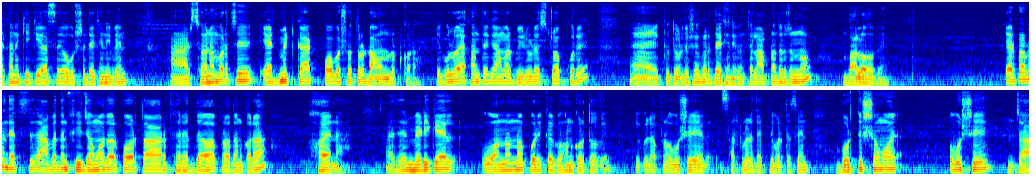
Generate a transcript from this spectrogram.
এখানে কী কী আছে অবশ্যই দেখে নেবেন। আর ছয় নম্বর হচ্ছে অ্যাডমিট কার্ড প্রবেশপত্র ডাউনলোড করা। এগুলো এখান থেকে আমার ভিডিওটা স্টপ করে একটু ধৈর্য সহকারে দেখে নেবেন, তাহলে আপনাদের জন্য ভালো হবে। এরপর আপনি দেখছেন আবেদন ফি জমা দেওয়ার পর তার ফেরত দেওয়া প্রদান করা হয় না। আচ্ছা মেডিকেল ও অন্যান্য পরীক্ষা গ্রহণ করতে হবে। এগুলো আপনারা অবশ্যই সার্কুলারে দেখতে পারতেছেন। ভর্তির সময় অবশ্যই যা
